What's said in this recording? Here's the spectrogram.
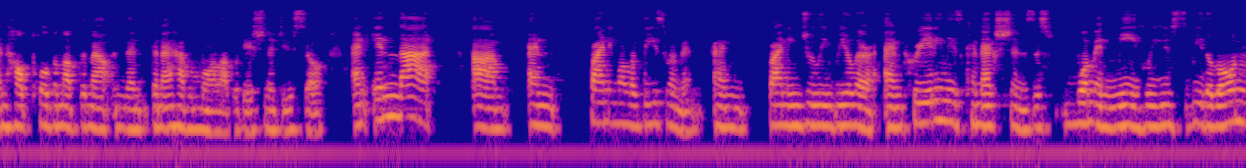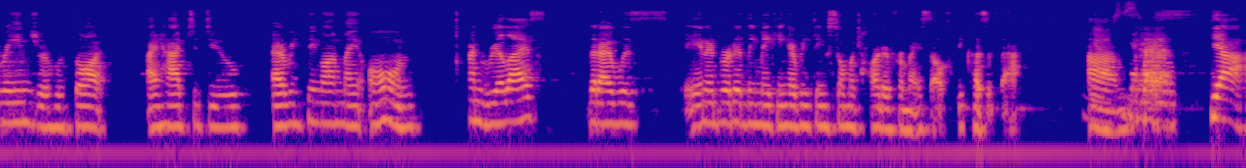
and help pull them up the mountain, then then I have a moral obligation to do so. And in that, um, and finding all of these women and finding Julie Wheeler and creating these connections. This woman, me, who used to be the Lone Ranger, who thought I had to do everything on my own, and realized that I was inadvertently making everything so much harder for myself because of that. Yes. Um, yes. Yeah.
